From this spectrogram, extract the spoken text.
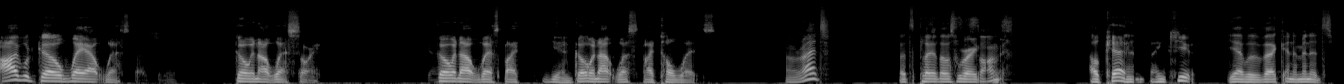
I would go way out west actually. Going out west, sorry. Going out west by yeah, going out west by Tom Waits. all right. Let's play those songs. Okay, Yeah. thank you. Yeah, we'll be back in a minute.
